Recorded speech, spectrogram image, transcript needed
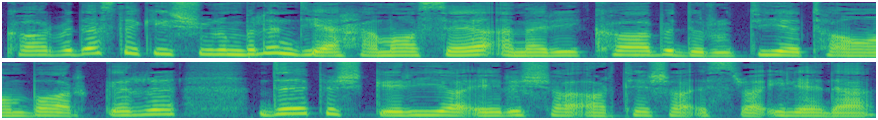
کار به دستکی شورن بلندی حماس امریکا به دروتی تاوانبار کر ده پشگری یا ایرشا ارتشا اسرائیل ده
